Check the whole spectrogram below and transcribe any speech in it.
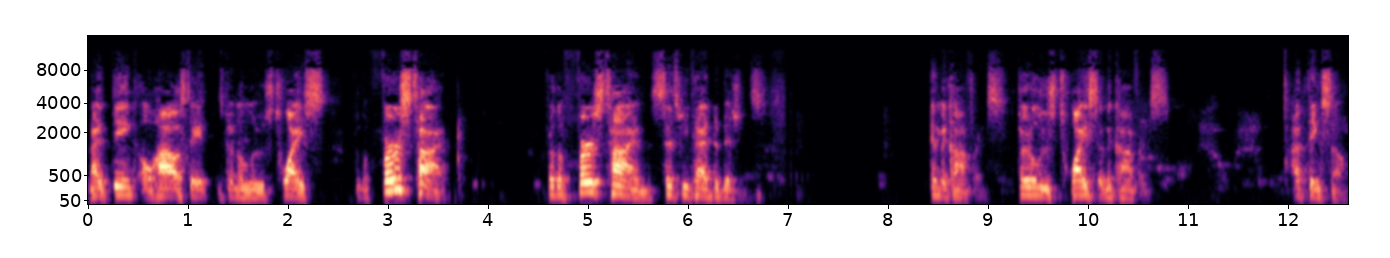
And I think Ohio State is going to lose twice for the first time, for the first time since we've had divisions in the conference. They're going to lose twice in the conference. I think so.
